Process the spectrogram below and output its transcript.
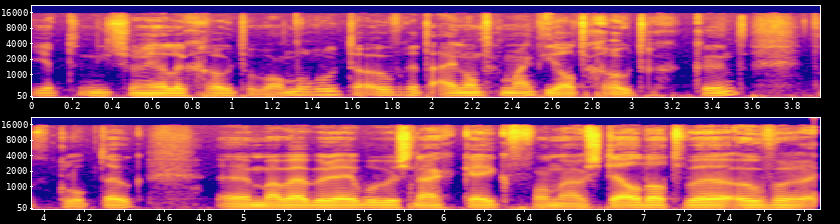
je hebt niet zo'n hele grote wandelroute over het eiland gemaakt. Die had groter gekund. Dat klopt ook. Maar we hebben er heel bewust naar gekeken van nou, stel dat we over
